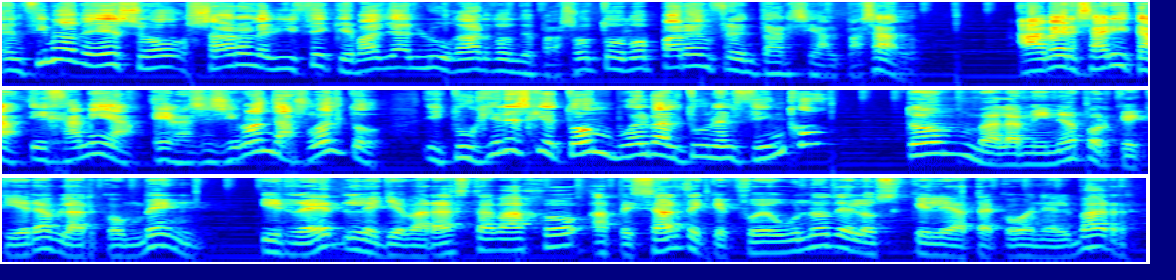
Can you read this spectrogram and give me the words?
Encima de eso, Sara le dice que vaya al lugar donde pasó todo para enfrentarse al pasado. A ver, Sarita, hija mía, el asesino anda suelto, ¿y tú quieres que Tom vuelva al túnel 5? Tom va a la mina porque quiere hablar con Ben, y Red le llevará hasta abajo a pesar de que fue uno de los que le atacó en el bar.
